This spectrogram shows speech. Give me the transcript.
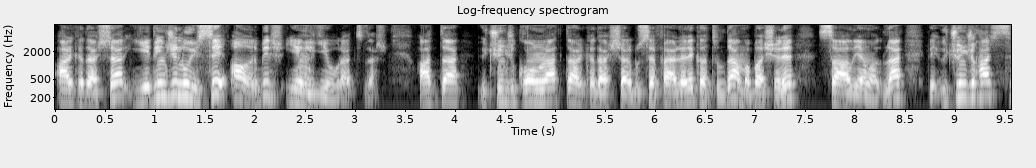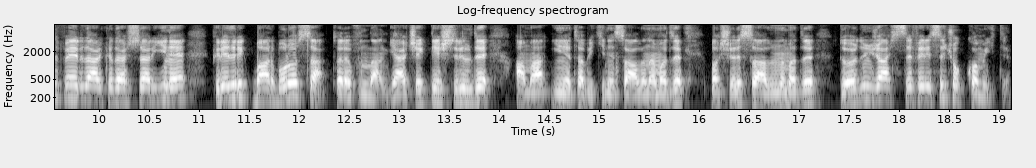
arkadaşlar 7. Louis'i ağır bir yenilgiye uğrattılar. Hatta 3. Konrad da arkadaşlar bu seferlere katıldı ama başarı sağlayamadılar. Ve 3. Haç Seferi de arkadaşlar yine Frederick Barbarossa tarafından gerçekleştirildi ama yine tabii ki ne sağlanamadı, başarı sağlanamadı. 4. Haç Seferi ise çok komikti.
